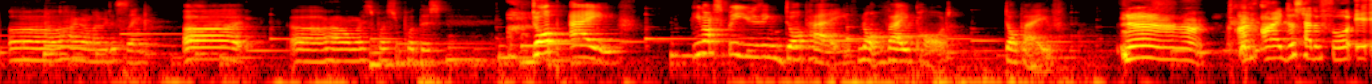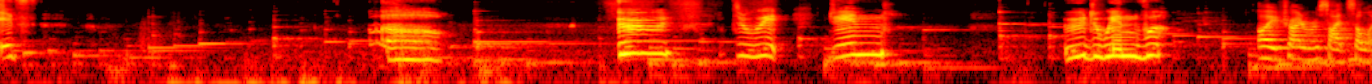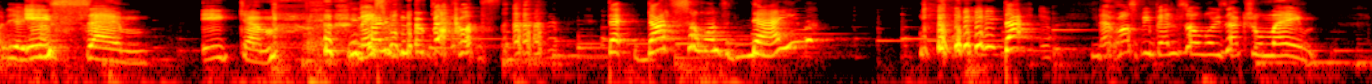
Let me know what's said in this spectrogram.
Uh, hang on, let me just think. Uh, uh, how am I supposed to put this? Dop Ave. He must be using Dop Ave, not Vaapad. Dop Ave. no no no no. I'm, I just had a thought. It, it's oh. Oh, you're trying to recite someone. Yeah, you're trying to- isam ikam. You're Mace to- Windu backwards. that that's someone's name. That that must be Ben Solo's actual name.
